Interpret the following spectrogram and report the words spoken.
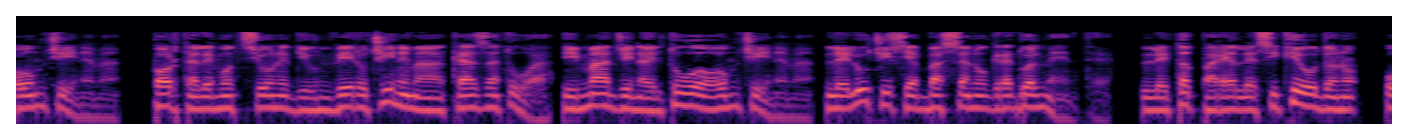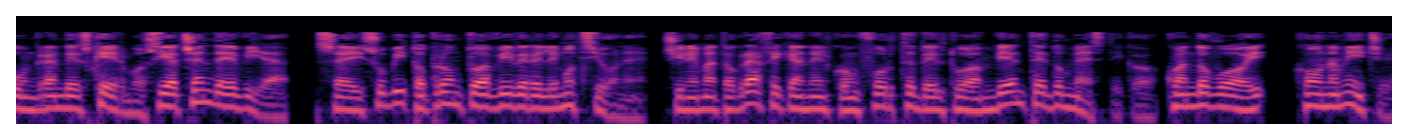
Home Cinema. Porta l'emozione di un vero cinema a casa tua. Immagina il tuo home cinema. Le luci si abbassano gradualmente, le tapparelle si chiudono, un grande schermo si accende e via. Sei subito pronto a vivere l'emozione cinematografica nel comfort del tuo ambiente domestico. Quando vuoi, con amici,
